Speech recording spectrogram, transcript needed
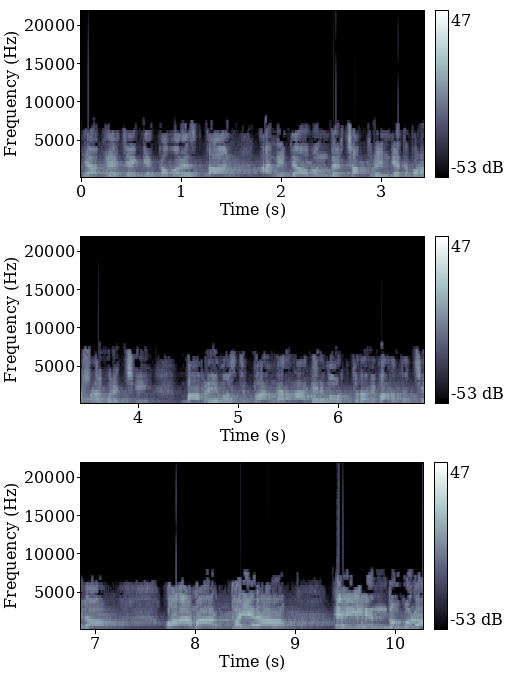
ইয়া ভেজেঙ্গে কবরস্থান আমি দেওবন্দের ছাত্র ইন্ডিয়াতে পড়াশোনা করেছি। বাবরি মসজিদ ভাঙ্গার আগের মুহূর্তে আমি ভারতে ছিলাম। আমার ভাইয়েরা, এই হিন্দুগুলো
